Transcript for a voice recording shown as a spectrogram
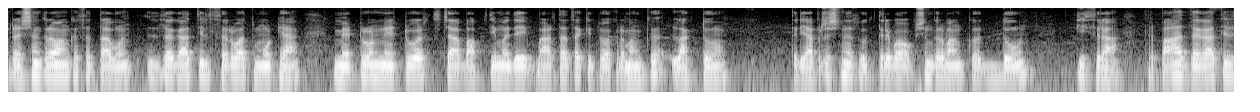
प्रश्न क्रमांक सत्तावन्न जगातील सर्वात मोठ्या मेट्रो नेटवर्क्सच्या बाबतीमध्ये भारताचा कितवा क्रमांक लागतो? तर या प्रश्नाचं उत्तर बा ऑप्शन क्रमांक दोन तिसरा. तर पहा जगातील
